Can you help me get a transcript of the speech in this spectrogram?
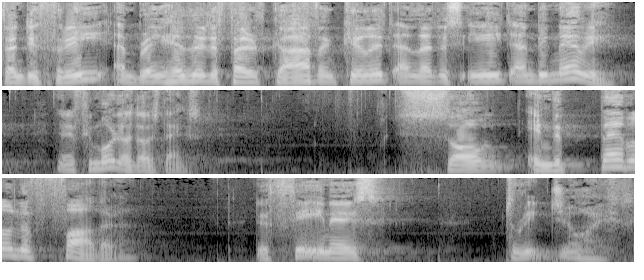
23, and bring hither the fatted calf and kill it, and let us eat and be merry. And a few more of those things. So, in the parable of the Father, the theme is to rejoice.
